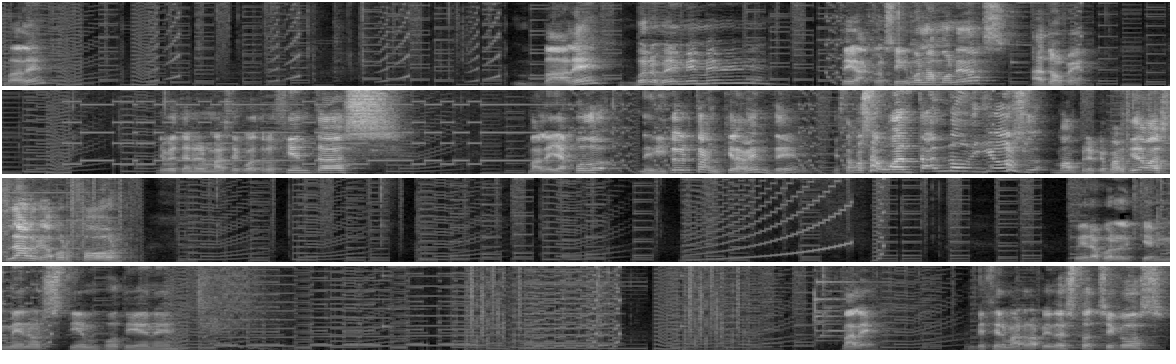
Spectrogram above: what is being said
Vale. Vale. Bueno, bien, bien, bien, bien Venga, conseguimos las monedas A tope Debe tener más de 400 Vale, ya puedo... Necesito ir tranquilamente, ¿eh? Estamos aguantando, Dios Man, pero qué partida más larga, por favor Voy a ir a por el que menos tiempo tiene. Vale. Empieza a ir más rápido esto, chicos.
